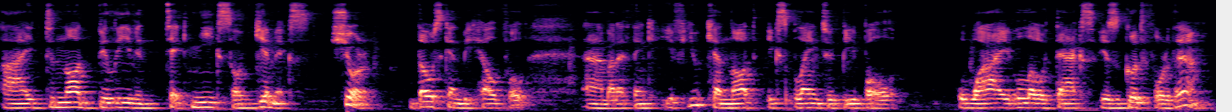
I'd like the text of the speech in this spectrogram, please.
I do not believe in techniques or gimmicks. Sure, those can be helpful, uh, but I think if you cannot explain to people why low tax is good for them,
